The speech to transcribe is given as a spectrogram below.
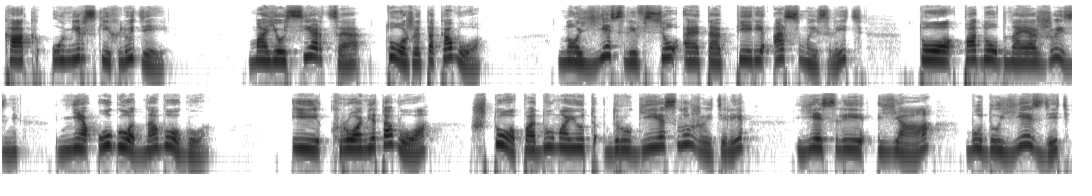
как у мирских людей. Мое сердце тоже таково. Но если все это переосмыслить, то подобная жизнь не угодна Богу. И кроме того, что подумают другие служители, если я буду ездить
